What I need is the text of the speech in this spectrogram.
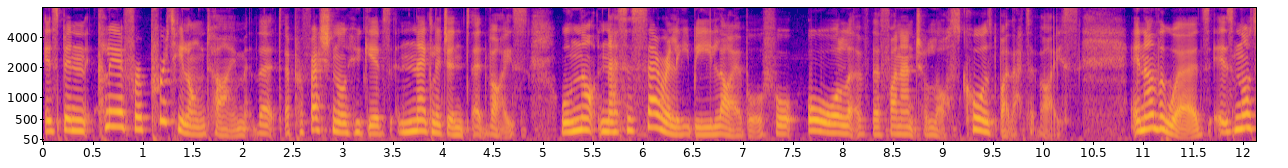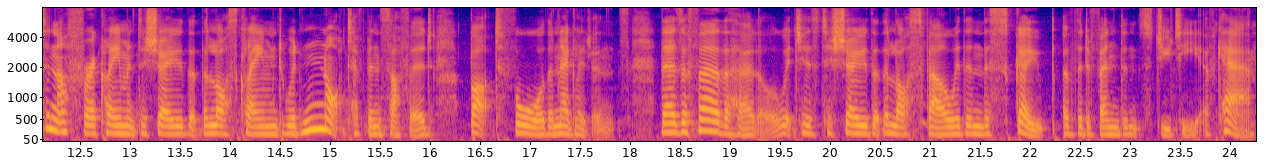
it's been clear for a pretty long time that a professional who gives negligent advice will not necessarily be liable for all of the financial loss caused by that advice. In other words, it's not enough for a claimant to show that the loss claimed would not have been suffered but for the negligence. There's a further hurdle, which is to show that the loss fell within the scope of the defendant's duty of care.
